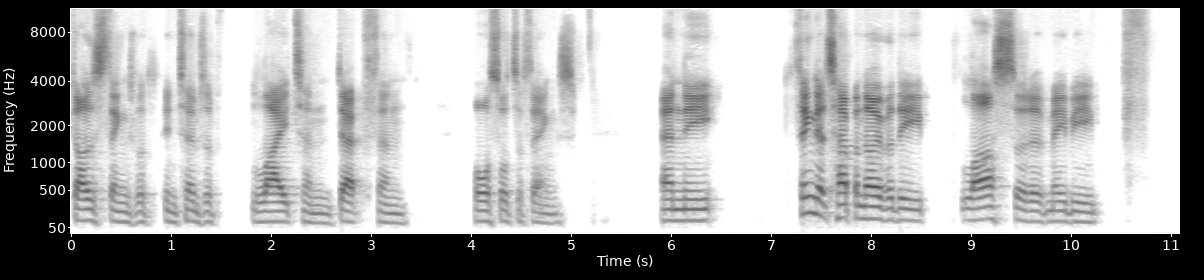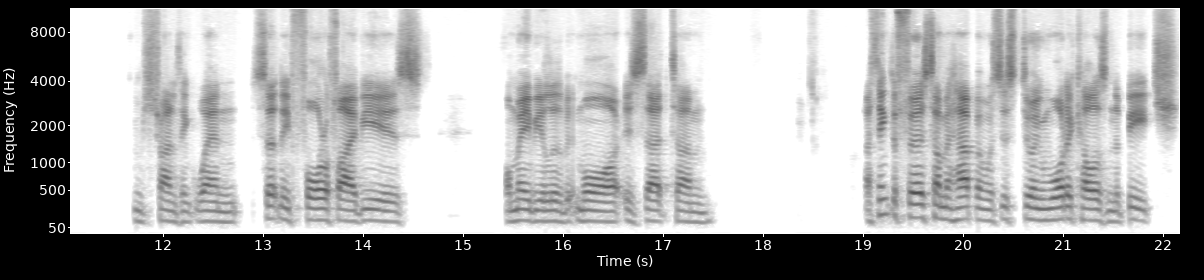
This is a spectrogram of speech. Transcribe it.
does things with in terms of light and depth and all sorts of things. And the thing that's happened over the last sort of maybe I'm just trying to think when certainly four or five years or maybe a little bit more is that um, I think the first time it happened was just doing watercolors on the beach,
